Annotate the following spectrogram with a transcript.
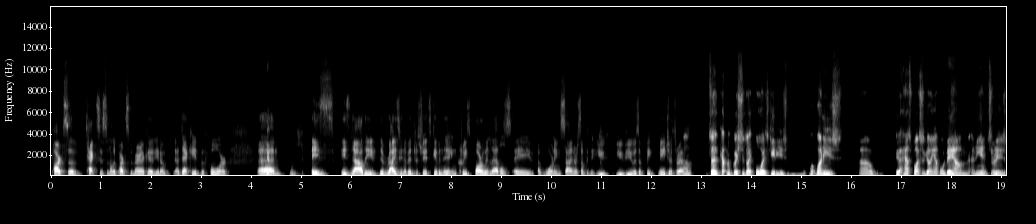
parts of Texas and other parts of America, you know, a decade before. Um, is is now the the rising of interest rates, given the increased borrowing levels, a, a warning sign or something that you you view as a big major threat? Um, so a couple of questions I always get is one is uh, house prices going up or down, and the answer is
